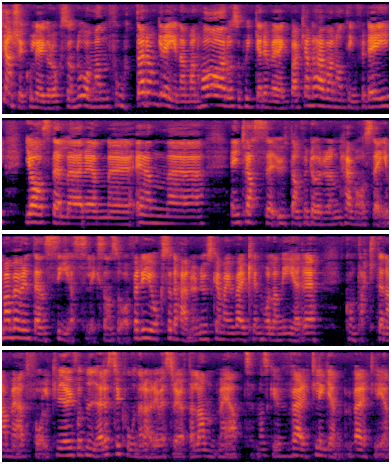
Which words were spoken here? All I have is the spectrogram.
kanske kollegor också ändå. Man fotar de grejerna man har och så skickar iväg. Bara, kan det här vara någonting för dig? Jag ställer en, eh, en, en kasse utanför dörren hemma hos dig. Man behöver inte ens ses liksom så. För det är ju också det här nu, nu ska man ju verkligen hålla nere kontakterna med folk. Vi har ju fått nya restriktioner här i Västra Götaland med att man ska ju verkligen, verkligen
